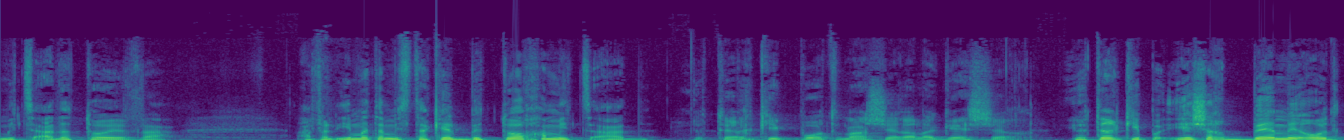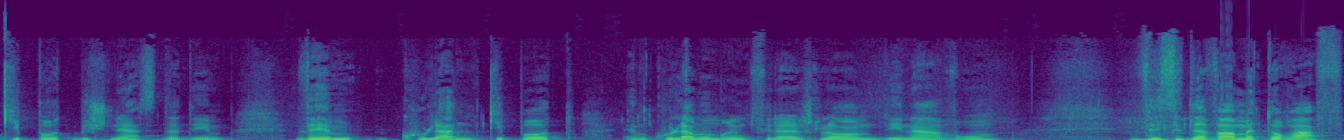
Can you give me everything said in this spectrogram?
מצעד התועבה. אבל אם אתה מסתכל בתוך המצעד, יותר כיפות מאשר על הגשר. יותר כיפות, יש הרבה מאוד כיפות בשני הצדדים, והם כולן כיפות, הם כולם אומרים תפילה לשלום המדינה, אברום. וזה דבר מטורף.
